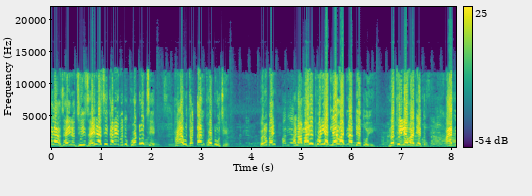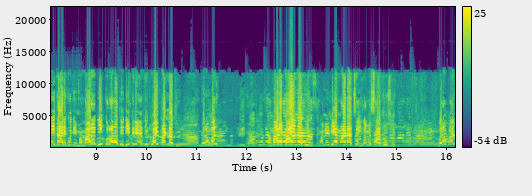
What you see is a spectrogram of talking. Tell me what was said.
ઓલા જઈ જી જઈ કરે બધું ખોટું છે. હા એવું જતન ખોટું છે. બરોબર? અને અમારી ફરિયાદ લેવા જ નથી દેતો એ. નથી લેવા દેતો. આજની તારીખ સુધીમાં. મારો દીકરો નથી દીકરી નથી કોઈ પણ નથી. બરોબર? અમારે કાંઈ નથી. અમે બે માણા છે અમે સાધુ છે બરોબર?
